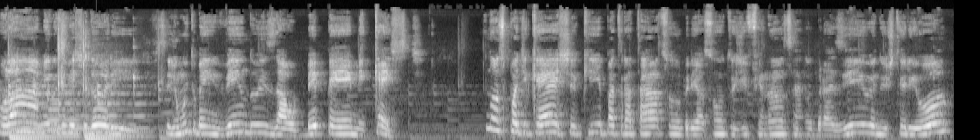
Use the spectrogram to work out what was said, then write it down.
Olá, amigos investidores! Sejam muito bem-vindos ao BPM Cast, nosso podcast aqui para tratar sobre assuntos de finanças no Brasil e no exterior,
